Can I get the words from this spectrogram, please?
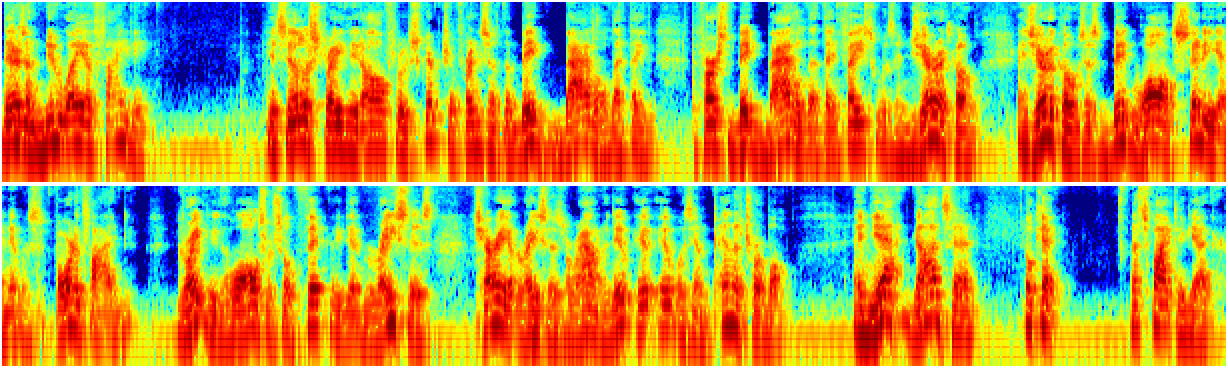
there's a new way of fighting. It's illustrated all through Scripture. For instance, the big battle that they, the first big battle that they faced was in Jericho. And Jericho was this big walled city and it was fortified greatly. The walls were so thick they did races, chariot races around it. It, it, it was impenetrable. And yet God said, okay, let's fight together.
